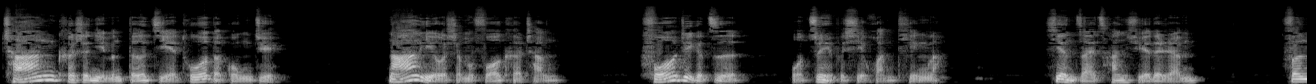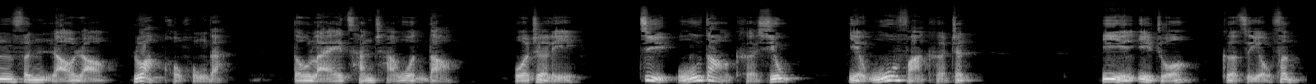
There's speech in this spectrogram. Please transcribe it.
禅可是你们得解脱的工具，哪里有什么佛可成？佛这个字，我最不喜欢听了。现在参学的人，纷纷扰扰、乱哄哄的，都来参禅问道。我这里既无道可修。也无法可证，一饮一啄各自有份，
